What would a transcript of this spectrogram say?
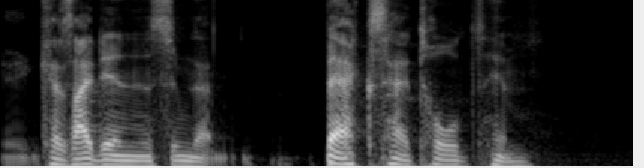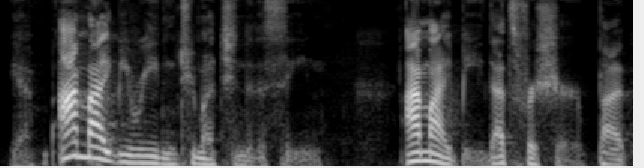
because I didn't assume that Bex had told him. Yeah. I might be reading too much into the scene. I might be, that's for sure. But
